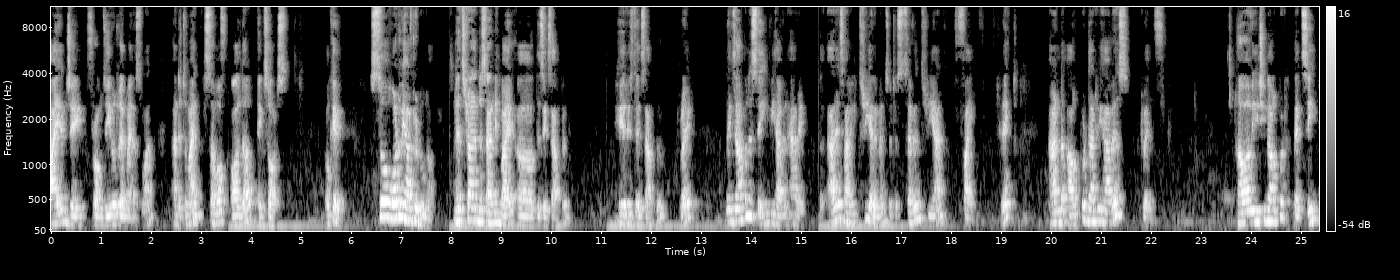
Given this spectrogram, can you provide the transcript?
i and j from 0 to n minus 1 and determine sum of all the XORs. Okay, so what do we have to do now? Let's try understanding by uh, this example. Here is the example, right? The example is saying we have an array. The array is having three elements, which is 7, 3 and 5, correct? And the output that we have is 12. How are we reaching the output? Let's see.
